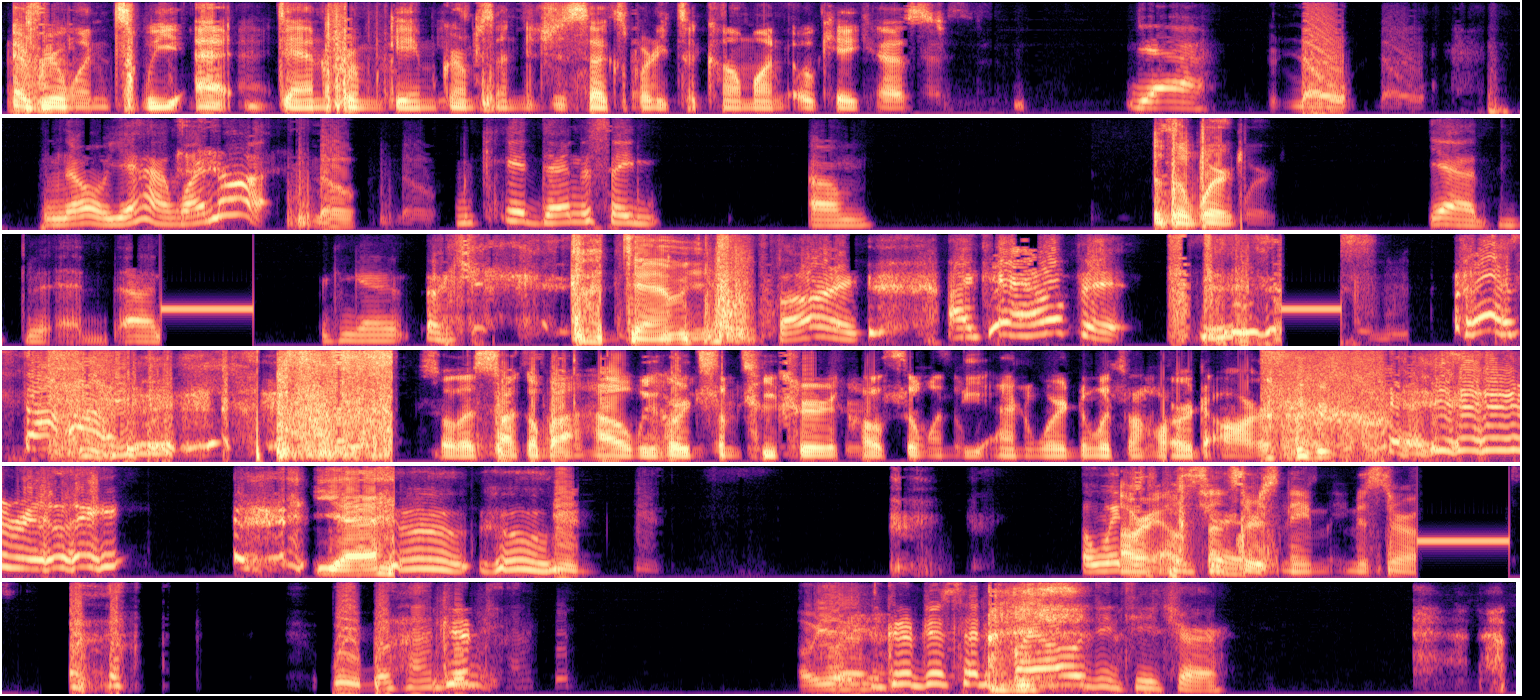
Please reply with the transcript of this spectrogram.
Everyone tweet at Dan from Game Grumps and Ninja Sex Party to come on OKCast. yeah. No, No. Yeah. Why not? no, no. We can get Dan to say, um, The word. yeah. Uh, we can get. Okay. God damn it. Sorry, I can't help it. Stop. So let's talk about how we heard some teacher call someone the N word with a hard R. really? yeah. Who? Who? Dude. Oh, which Alright, I'll censor his name, Mr. Wait, what You happened? could, Oh yeah. you could have just said biology teacher.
